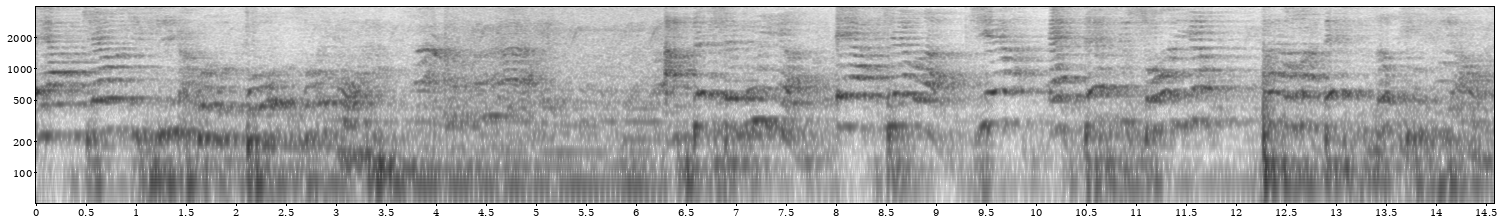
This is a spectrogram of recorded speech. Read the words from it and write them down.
é aquela que fica quando todos vão embora. A testemunha é aquela que ela é decisória para uma decisão judicial.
